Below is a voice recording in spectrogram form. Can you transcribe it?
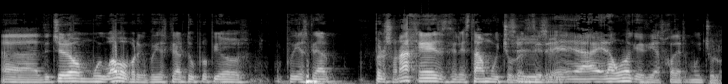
Ah, de hecho, era muy guapo porque podías crear tus propios. Podías crear personajes, es decir, estaba muy chulo. Sí, es decir, sí. Era, era uno que decías, joder, muy chulo.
